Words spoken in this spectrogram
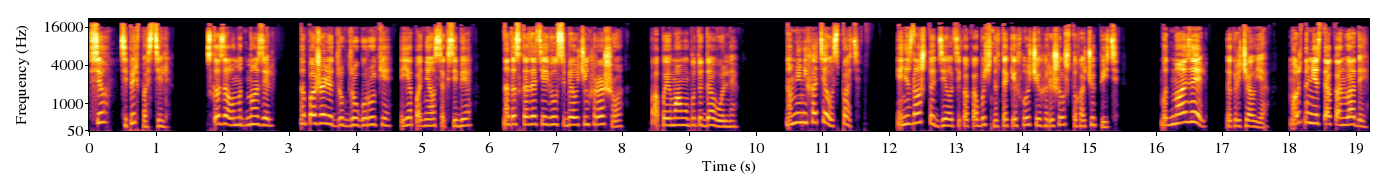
«Все, теперь постель» сказала мадемуазель. Мы пожали друг другу руки, и я поднялся к себе. Надо сказать, я вел себя очень хорошо. Папа и мама будут довольны. Но мне не хотелось спать. Я не знал, что делать, и, как обычно, в таких случаях решил, что хочу пить. «Мадемуазель!» — закричал я. «Можно мне стакан воды?»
